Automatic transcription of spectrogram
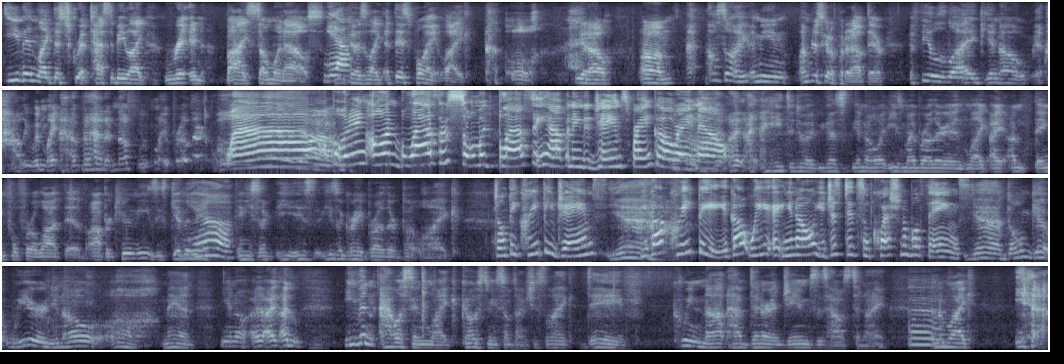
even like the script has to be like written by someone else. Yeah. Because like at this point, like oh you know. Um also I, I mean, I'm just gonna put it out there. It feels like, you know, Hollywood might have had enough with my brother. Wow, Yeah. putting on blast. There's so much blasting happening to James Franco right Oh, now. I, I, I hate to do it because you know what he's my brother and like I I'm thankful for a lot of opportunities he's given Yeah. me and he's a he is he's a great brother but like Don't be creepy, James. yeah You got creepy. You got we. You know, you just did some questionable things. yeah don't get weird you know oh man you know I, I, I even Alison like goes to me sometimes she's like Dave can we not have dinner at James's house tonight Mm. and I'm like yeah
